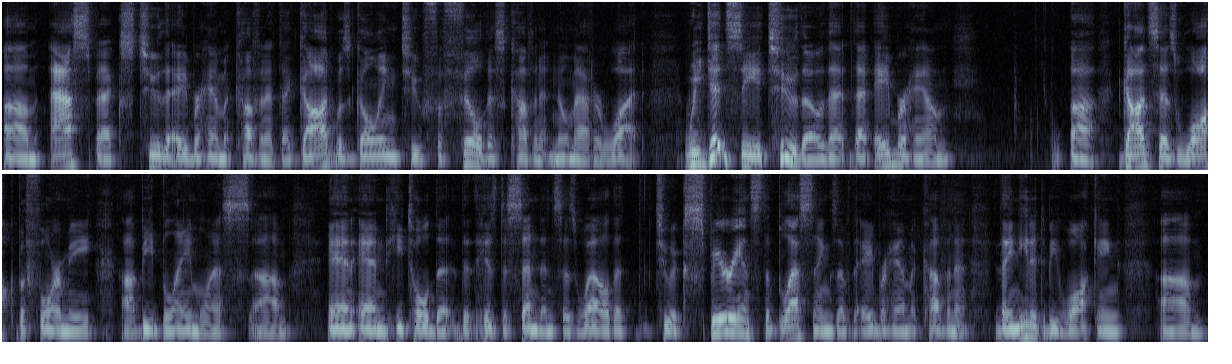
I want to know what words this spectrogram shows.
um, aspects to the Abrahamic covenant, that God was going to fulfill this covenant no matter what. We did see, too, though, that, that Abraham. Uh, God says, "Walk before me, uh, be blameless." Um, and and he told the, the, his descendants as well that to experience the blessings of the Abrahamic covenant, they needed to be walking um,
